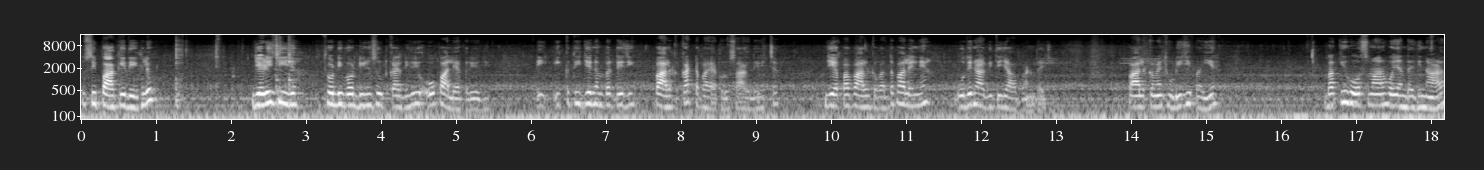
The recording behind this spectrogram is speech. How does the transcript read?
ਤੁਸੀਂ ਪਾ ਕੇ ਦੇਖ ਲਿਓ, ਜਿਹੜੀ ਚੀਜ਼ ਤੁਹਾਡੀ ਬੋਡੀ ਨੂੰ ਸੂਟ ਕਰਦੀ ਹੋਈ ਉਹ ਪਾ ਲਿਆ ਕਰਿਓ ਜੀ। ਤੇ ਇੱਕ ਤੀਜੇ ਨੰਬਰ ਤੇ ਜੀ ਪਾਲਕ ਘੱਟ ਪਾਇਆ ਕਰੋ ਸਾਗ ਦੇ ਵਿੱਚ। ਜੇ ਆਪਾਂ ਪਾਲਕ ਵੱਧ ਪਾ ਲੈਨੇ ਆ ਉਹਦੇ ਨਾਲ ਵੀ ਤੇਜ਼ਾਬ ਬਣਦਾ ਜੀ। ਪਾਲਕ ਮੈਂ ਥੋੜੀ ਜੀ ਪਾਈ ਹੈ। ਬਾਕੀ ਹੋਰ ਸਮਾਨ ਹੋ ਜਾਂਦਾ ਜੀ ਨਾਲ।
